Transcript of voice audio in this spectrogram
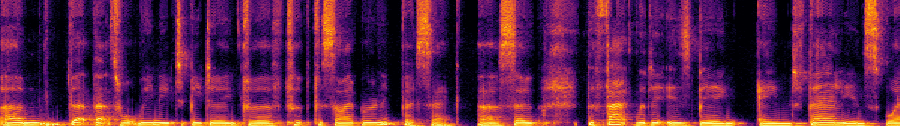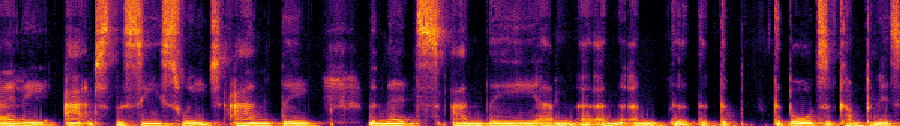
um, that, that's what we need to be doing for, for, for cyber and InfoSec. Uh, so the fact that it is being aimed fairly and squarely at the C suite and the, the NEDs and the, um, and, and the, the, the the boards of companies,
